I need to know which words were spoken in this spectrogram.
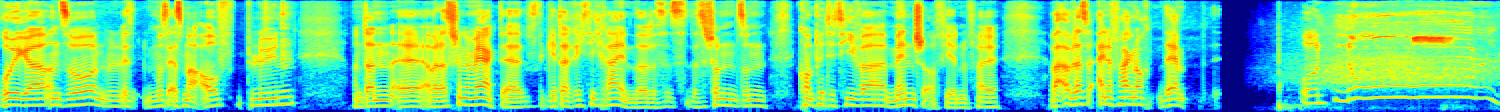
ruhiger und so und muss erstmal aufblühen. Und dann, äh, aber das ist schon gemerkt, der geht da richtig rein. So, das, ist, das ist schon so ein kompetitiver Mensch auf jeden Fall. Aber, aber das ist eine Frage noch, der. Und nun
